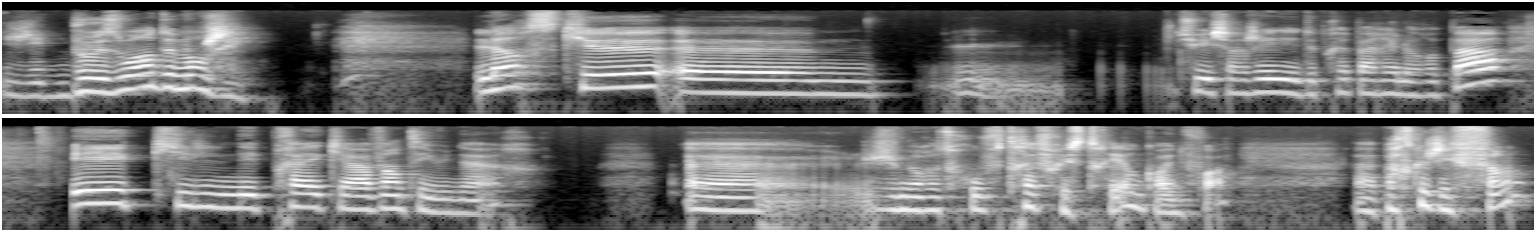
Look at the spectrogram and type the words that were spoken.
J'ai besoin de manger. Lorsque euh, tu es chargé de préparer le repas et qu'il n'est prêt qu'à 21h, euh, je me retrouve très frustrée, encore une fois, euh, parce que j'ai faim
